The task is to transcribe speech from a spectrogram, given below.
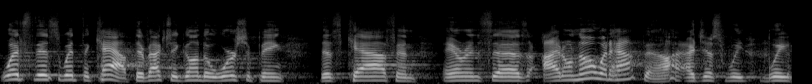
What's this with the calf? They've actually gone to worshiping this calf, and Aaron says, I don't know what happened. I, I just, we, we,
